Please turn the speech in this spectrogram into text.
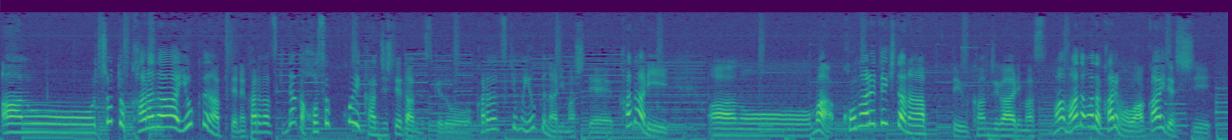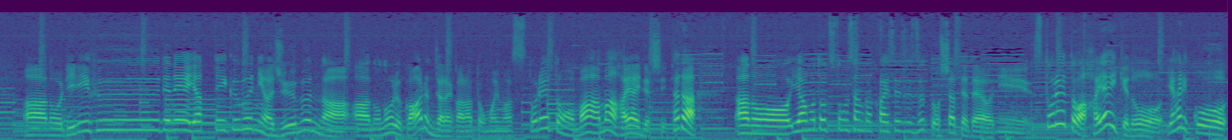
ああのー、ちょっと体良くなってね体つきなんか細っこい感じしてたんですけど体つきも良くなりましてかなりあのー、まあこなれてきたなっていう感じがあります。まあまだまだ彼も若いですしあのリリーフでねやっていく分には十分なあの能力あるんじゃないかなと思います。ストレートもまあまあ速いですしただあの山本勉さんが解説でずっとおっしゃってたようにストレートは速いけどやはりこ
